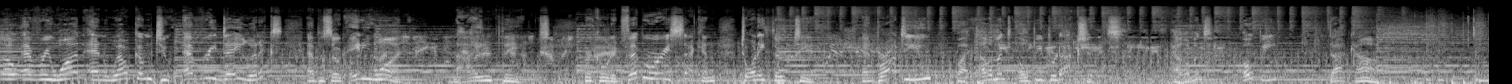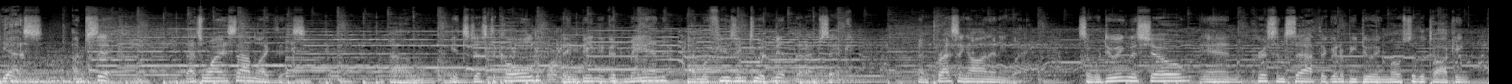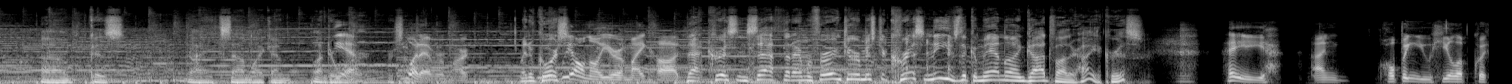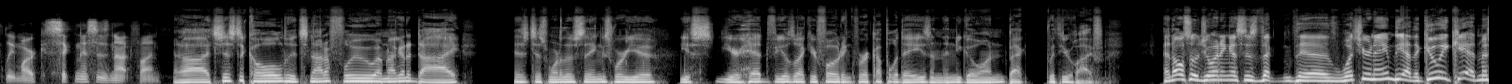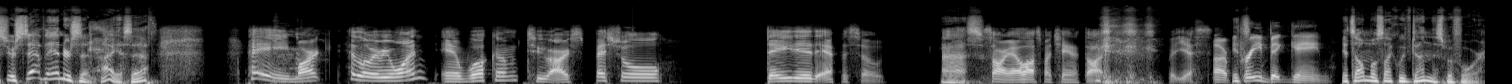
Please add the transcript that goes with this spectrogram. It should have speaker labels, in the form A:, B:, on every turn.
A: Hello, everyone, and welcome to Everyday Linux, episode 81 Nine Things, recorded February 2nd, 2013, and brought to you by Element OP Productions. ElementOP.com. Yes, I'm sick. That's why I sound like this. Um, it's just a cold, and being a good man, I'm refusing to admit that I'm sick. I'm pressing on anyway. So we're doing this show, and Chris and Seth are going to be doing most of the talking because I sound like I'm underwater
B: Yeah,
A: or something.
B: whatever, Mark.
A: And of course,
B: We all know you're a mic hog.
A: that Chris and Seth that I'm referring to are Mr. Chris Neves, the command line godfather. Hiya, Chris.
B: Hey, I'm hoping you heal up quickly, Mark. Sickness is not fun.
A: Uh, it's just a cold. It's not a flu. I'm not going to die. It's just one of those things where you, you your head feels like you're floating for a couple of days, and then you go on back with your life. And also joining us is the the what's your name? Yeah, the gooey kid, Mr. Seth Anderson. Hiya, Seth.
C: Hey, Mark. Hello, everyone, and welcome to our special dated episode. Uh, sorry, I lost my chain of thought, but yes.
B: Our
A: It's-
B: pre big game.
A: It's almost like we've done this before.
